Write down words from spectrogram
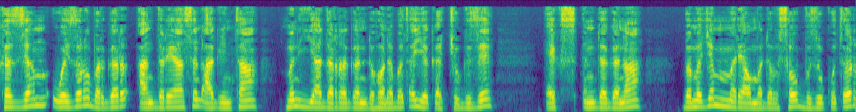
ከዚያም ወይዘሮ በርገር አንድሪያስን አግኝታ ምን እያደረገ እንደሆነ በጠየቀችው ጊዜ ኤክስ እንደገና በመጀመሪያው መደብ ሰው ብዙ ቁጥር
